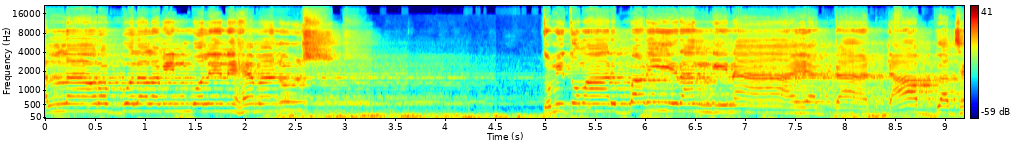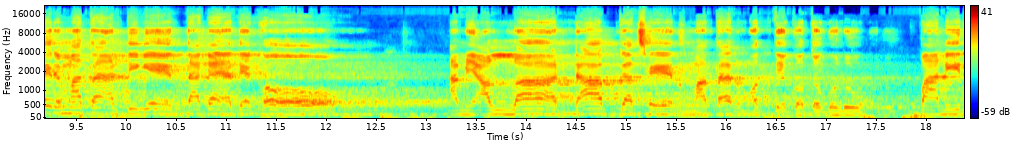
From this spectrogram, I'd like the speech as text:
আল্লাহ রব্বুল আলামিন বলেন, হে মানুষ, তুমি তোমার বাড়ির আঙ্গিনায় একটা ডাব গাছের মাথার দিকে তাকায় দেখো। আমি আল্লাহ ডাব গাছের মাথার মধ্যে কতগুলো পানির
